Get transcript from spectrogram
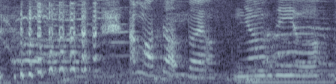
딱 맞춰왔어요. 안녕하세요.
